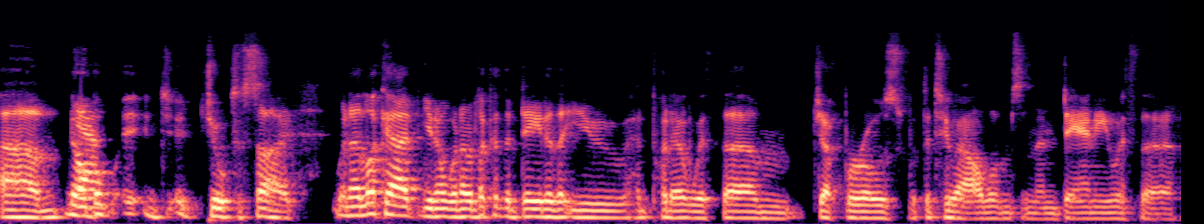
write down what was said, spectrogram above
Um, no, yeah. but it, it, jokes aside, when I look at you know when I look at the data that you had put out with um, Jeff Burrows with the two albums, and then Danny with the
